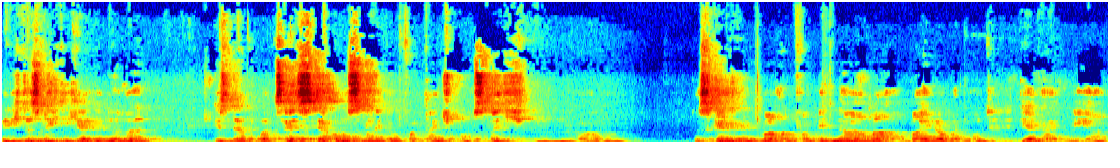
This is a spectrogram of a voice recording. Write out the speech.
Wenn ich das richtig erinnere, ist der Prozess der Ausleitung von Einspruchsrechten, ähm, das Geltendmachen von Mindermeinungen und derlei mehr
